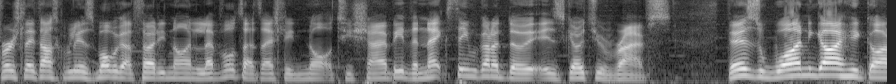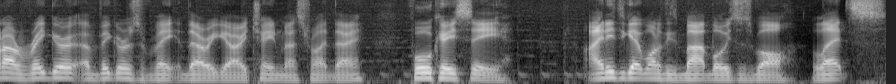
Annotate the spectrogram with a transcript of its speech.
First late task complete as well. We got 39 levels. That's actually not too shabby. The next thing we're going to do is go to Revs. There's one guy who got a, rigor, a Viggora's... There we go. Chainmace right there. 4KC. I need to get one of these bad boys as well. Let's...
